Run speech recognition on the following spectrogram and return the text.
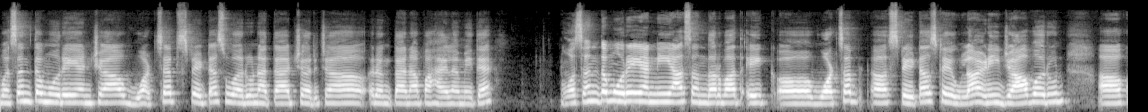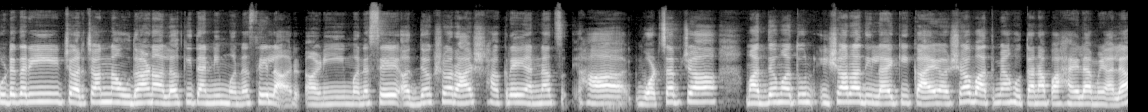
वसंत मोरे यांच्या व्हॉट्सअप स्टेटसवरून आता चर्चा रंगताना पाहायला मिळते. वसंत मोरे यांनी या संदर्भात एक व्हॉट्सअप स्टेटस ठेवला आणि ज्यावरून कुठेतरी चर्चांना उधाण आलं की त्यांनी मनसेला आणि मनसे अध्यक्ष राज ठाकरे यांनाच हा व्हॉट्सअपच्या माध्यमातून इशारा दिलाय की काय अशा बातम्या होताना पाहायला मिळाल्या.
